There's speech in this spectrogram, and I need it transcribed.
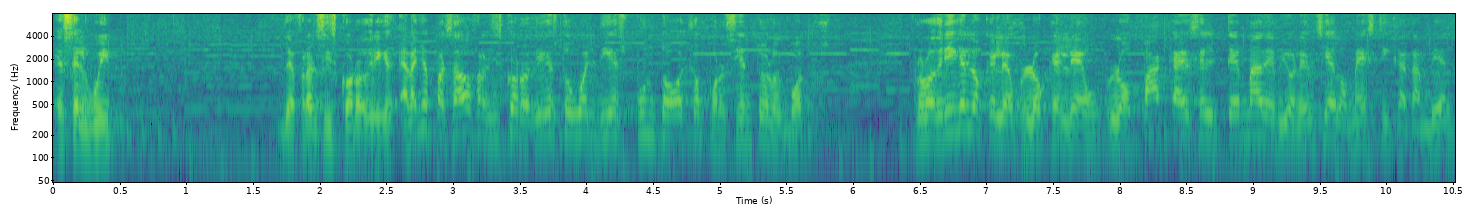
es el whip de Francisco Rodríguez. El año pasado Francisco Rodríguez tuvo el 10.8% de los votos. Rodríguez lo que, le, lo lo opaca es el tema de violencia doméstica también.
